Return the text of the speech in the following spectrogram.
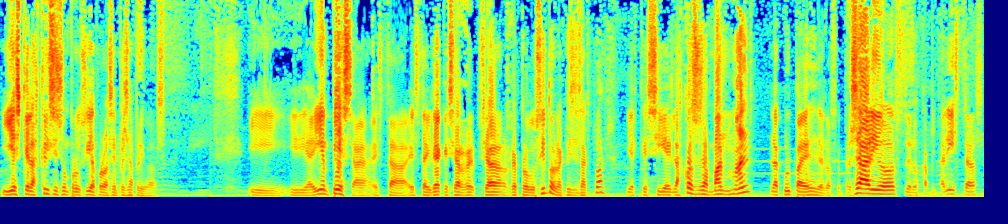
y es que las crisis son producidas por las empresas privadas. Y, y de ahí empieza esta, esta idea que se ha, re- se ha reproducido en la crisis actual. Y es que si las cosas van mal, la culpa es de los empresarios, de los capitalistas,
